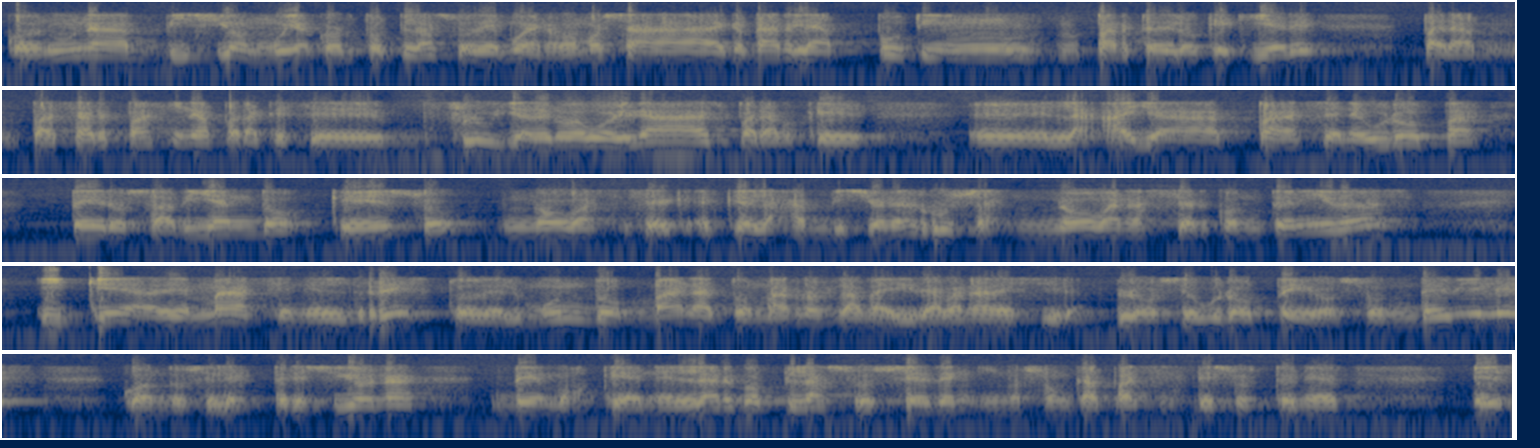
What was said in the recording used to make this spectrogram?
con una visión muy a corto plazo de, bueno, vamos a darle a Putin parte de lo que quiere para pasar página, para que se fluya de nuevo el gas, para que eh, haya paz en Europa, pero sabiendo que eso no va a que las ambiciones rusas no van a ser contenidas y que además en el resto del mundo van a tomarnos la medida, van a decir, los europeos son débiles, cuando se les presiona, vemos que en el largo plazo ceden y no son capaces de sostener es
